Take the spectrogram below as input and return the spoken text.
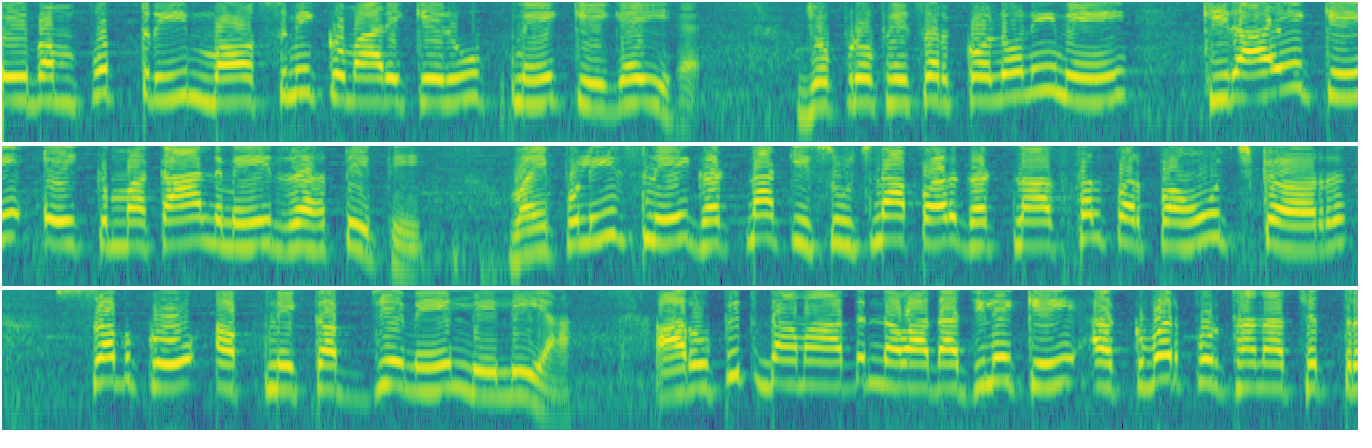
एवं पुत्री मौसमी कुमारी के रूप में की गई है। जो प्रोफेसर कॉलोनी में किराए के एक मकान में रहते थे। वहीं पुलिस ने घटना की सूचना पर घटनास्थल पर पहुंचकर सबको अपने कब्जे में ले लिया। आरोपित दामाद नवादा ज़िले के अकबरपुर थाना क्षेत्र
